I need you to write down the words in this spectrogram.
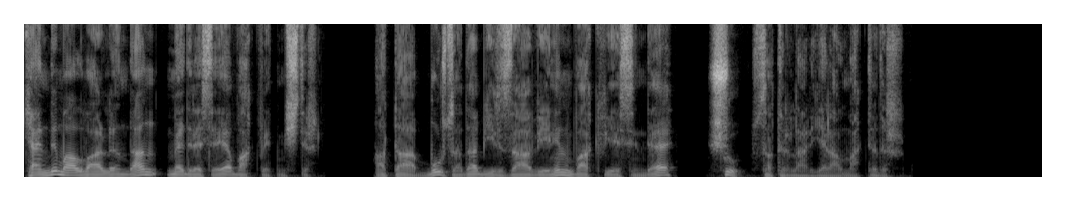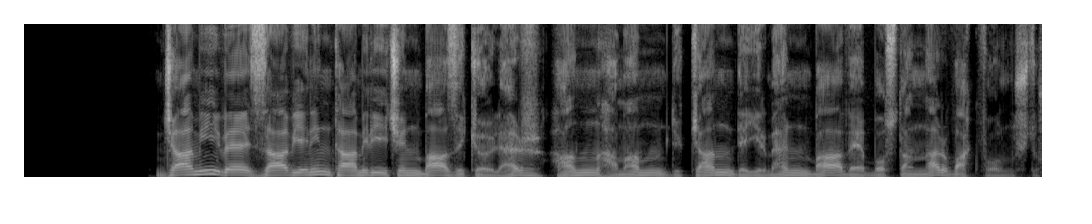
kendi mal varlığından medreseye vakfetmiştir. Hatta Bursa'da bir zaviyenin vakfiyesinde şu satırlar yer almaktadır. Cami ve zaviyenin tamiri için bazı köyler, han, hamam, dükkan, değirmen, bağ ve bostanlar vakf olmuştur.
